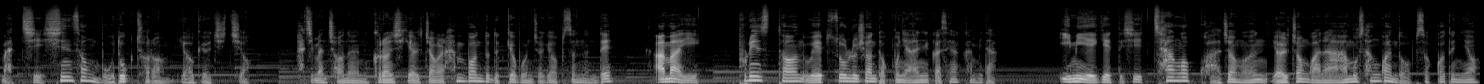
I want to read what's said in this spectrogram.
마치 신성 모독처럼 여겨지죠. 하지만 저는 그런 식의 열정을 한 번도 느껴본 적이 없었는데 아마 이 프린스턴 웹 솔루션 덕분이 아닐까 생각합니다. 이미 얘기했듯이 창업 과정은 열정과는 아무 상관도 없었거든요.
